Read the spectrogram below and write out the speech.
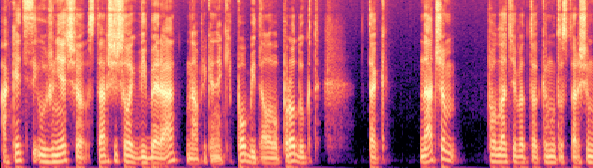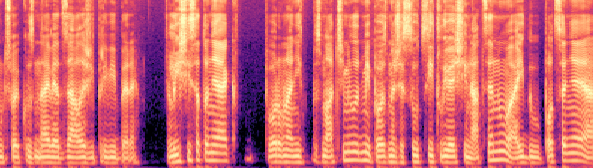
A keď si už niečo starší človek vyberá, napríklad nejaký pobyt alebo produkt, tak na čom podľa teba to, to staršiemu človeku najviac záleží pri výbere? Líši sa to nejak v porovnaní s mladšími ľuďmi? Povedzme, že sú citlivejší na cenu a idú po cene a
